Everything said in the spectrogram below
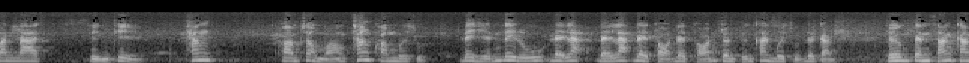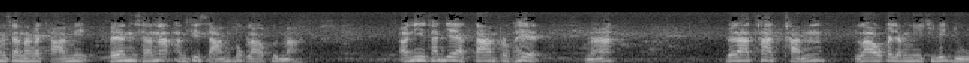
บรรดาสิ่งที่ทั้งความเศร้าหมองทั้งความบริสุทธิ์ได้เห็นได้รู้ได้ละได้ละได้ถอดได้ถอนจนถึงขั้นบริสุทธิ์ด้วยกัน จึงเป็นสังฆังสนังกฉามิ เป็นสานะอันที่สามพวกเราขึ้นมา อันนี้ท่านแยกตามประเภทนะ เวลาธาตุขันเราก็ยังมีชีวิตอยู่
